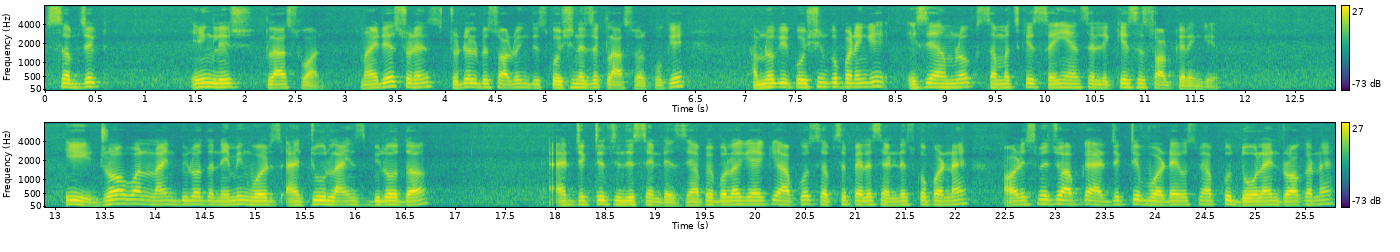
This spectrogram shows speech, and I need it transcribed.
subject English class 1 my dear students, today will be solving this question as a class work okay? हम लोग ये क्वेश्चन को पढ़ेंगे, इसे हम लोग समझ के सही आंसर लिख के इसे सॉल्व करेंगे। E draw one line below the naming words and two lines below the adjectives in this sentence यहाँ पे बोला गया है कि आपको सबसे पहले सेंटेंस को पढ़ना है और इसमें जो आपका एडजेक्टिव वर्ड है, उसमें आपको दो लाइन ड्रॉ करना है।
